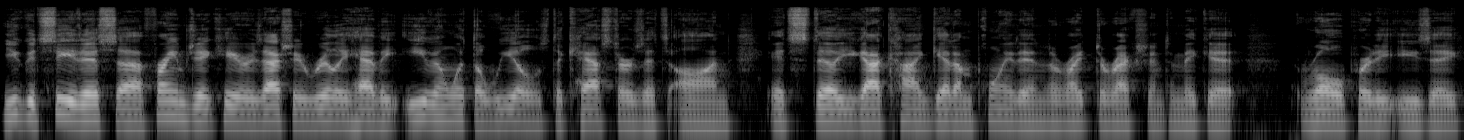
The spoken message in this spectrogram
You could see this uh, frame jig here is actually really heavy. Even with the wheels, the casters it's on, it's still, you got to kind of get them pointed in the right direction to make it roll pretty easy.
